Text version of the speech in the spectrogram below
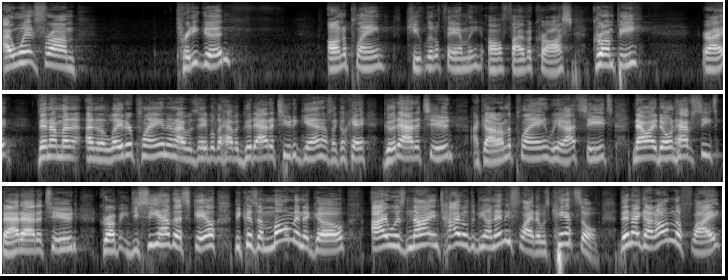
I went from pretty good on a plane, cute little family, all five across, grumpy, right? Then I'm on a, later plane and I was able to have a good attitude again. I was like, okay, good attitude. I got on the plane, we got seats. Now I don't have seats, bad attitude, grumpy. Do you see how that scale? Because a moment ago, I was not entitled to be on any flight, I was canceled. Then I got on the flight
